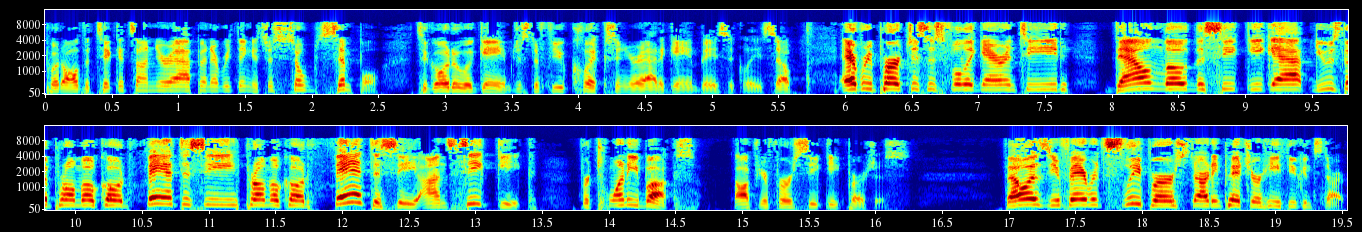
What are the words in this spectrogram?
put all the tickets on your app and everything. It's just so simple to go to a game. Just a few clicks and you're at a game basically. So every purchase is fully guaranteed. Download the SeatGeek app. Use the promo code FANTASY, promo code FANTASY on SeatGeek for 20 bucks off your first SeatGeek purchase. Fellas, your favorite sleeper starting pitcher, Heath, you can start.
